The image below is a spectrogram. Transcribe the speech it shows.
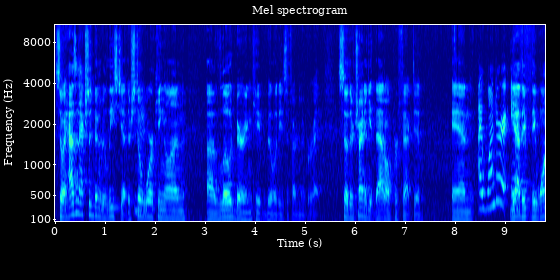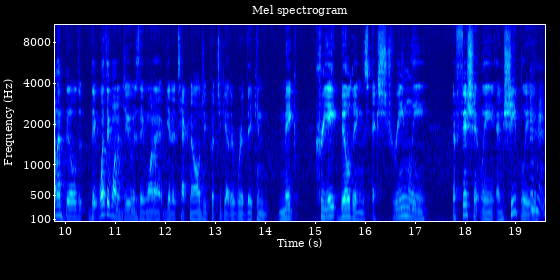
so it hasn't actually been released yet. They're still Mm-hmm. working on uh, load bearing capabilities, if I remember right. So they're trying to get that all perfected. And I wonder yeah, they, they want to build. They, what they want to do is they want to get a technology put together where they can make create buildings extremely efficiently and cheaply Mm-hmm.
